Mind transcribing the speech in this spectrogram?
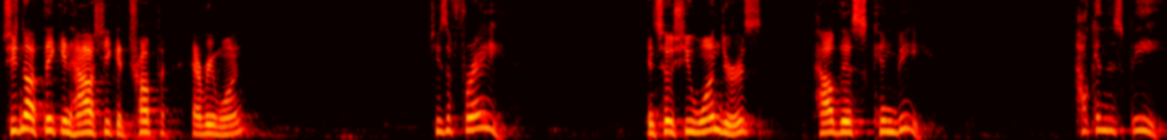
She's not thinking how she could trump everyone. She's afraid. And so she wonders how this can be. How can this be?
